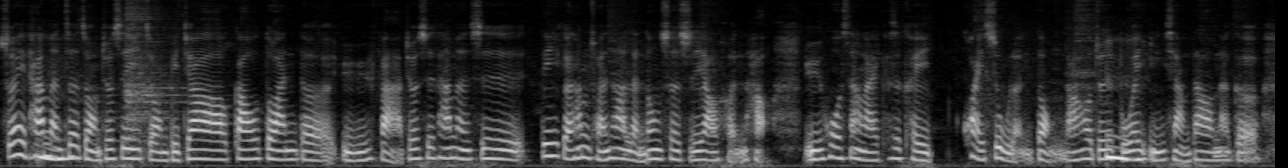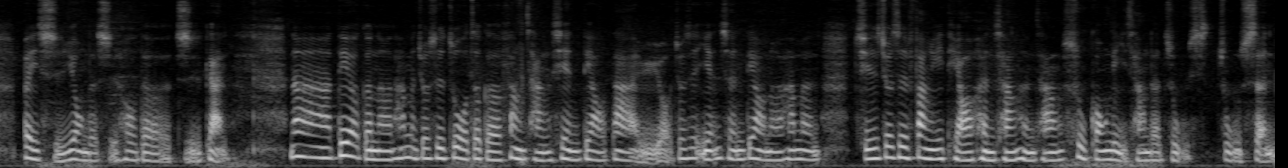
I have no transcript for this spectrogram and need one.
所以他们这种就是一种比较高端的渔法，嗯，就是他们是第一个，他们船上的冷冻设施要很好，鱼货上来是可以快速冷冻，然后就是不会影响到那个被食用的时候的质感。那第二个呢，他们就是做这个放长线钓大鱼哦，就是延绳钓呢，他们其实就是放一条很长很长数公里长的主主绳，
